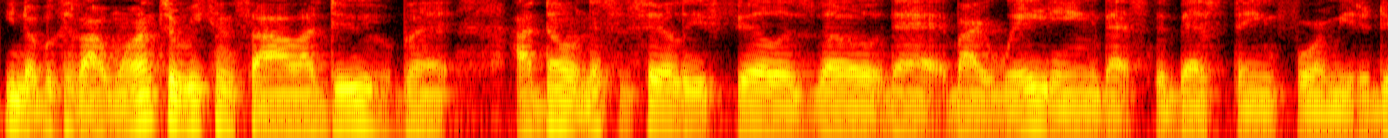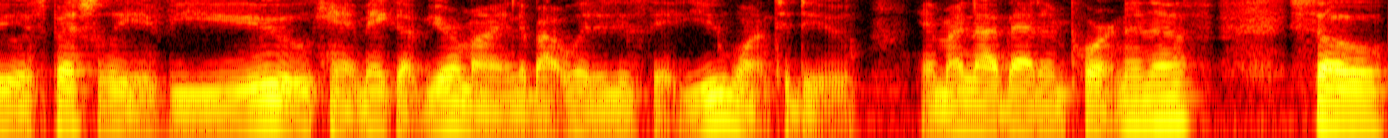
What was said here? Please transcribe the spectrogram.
you know because i want to reconcile i do but I don't necessarily feel as though that by waiting, that's the best thing for me to do, especially if you can't make up your mind about what it is that you want to do. Am I not that important enough? So,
